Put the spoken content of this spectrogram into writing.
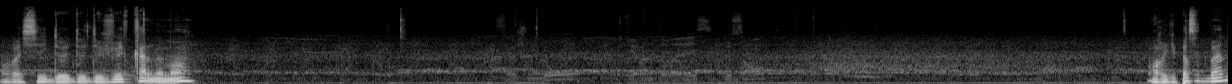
On va essayer de, de- jouer calmement. On récupère cette balle?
